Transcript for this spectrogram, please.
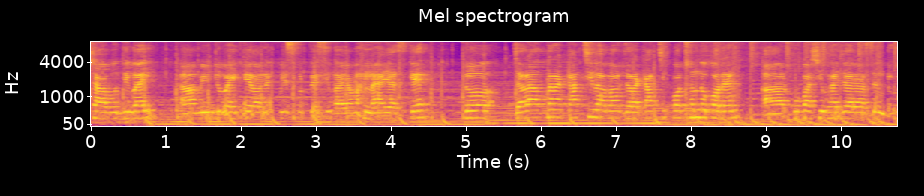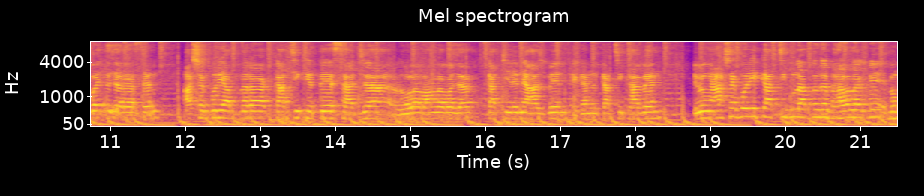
শাহাবুদ্দি ভাই। মিন্টু ভাইকে অনেক মিস করতেছি, ভাই আমার নাই আজকে। তো, যারা আপনারা কাচ্চি লাভার যারা কাচ্চি পছন্দ করেন, আর প্রবাসী ভাই যারা আছেন, দুবাইতে যারা আছেন আশা করি আপনারা কাচ্চি খেতে সাজা, রোলা বাংলা বাজার কাচ্চি রেনে আসবেন, এখানে কাচ্চি খাবেন। এবং আশা করি কাচ্চিগুলো আপনাদের ভালো লাগবে এবং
